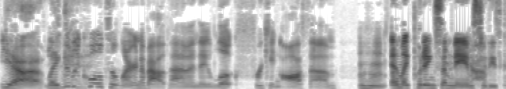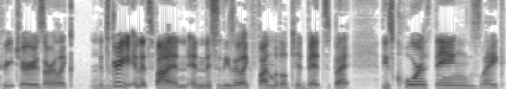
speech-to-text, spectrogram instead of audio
Yeah, like it's really cool to learn about them, and they look freaking awesome. Mm-hmm. And like putting some names yeah. to these creatures are like mm-hmm. it's great and it's fun, and this these are like fun little tidbits. But these core things, like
